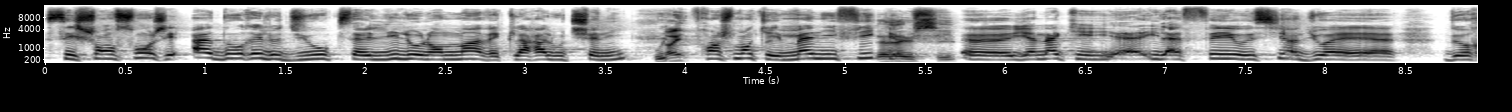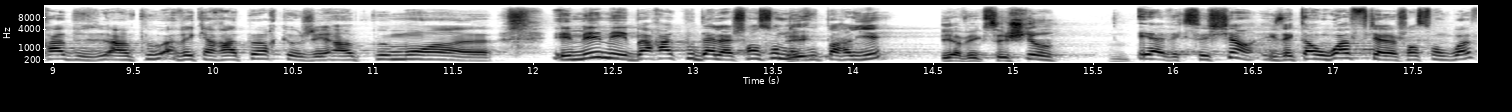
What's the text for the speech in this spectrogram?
Ses chansons, j'ai adoré le duo qui s'appelle L'île au lendemain avec Lara Luciani. Oui. Franchement, qui est magnifique. Euh, Il y en a qui, il a fait aussi un duo euh, de rap un peu avec un rappeur que j'ai un peu moins euh, aimé, mais Barracuda, la chanson dont Et- vous parliez. Et avec ses chiens. Et avec ses chiens, exactement. Waf, il y a la chanson Waf.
